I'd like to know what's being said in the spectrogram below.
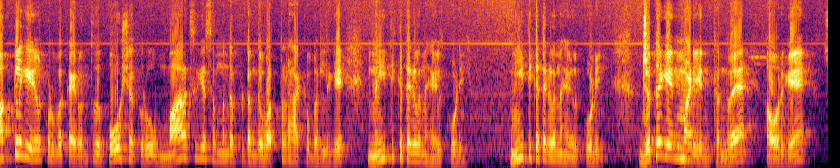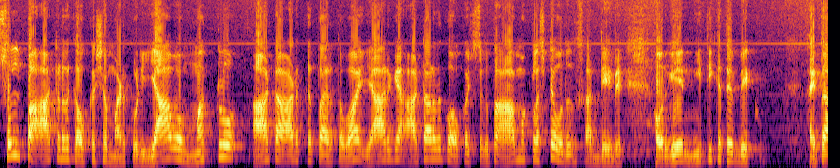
ಮಕ್ಕಳಿಗೆ ಹೇಳ್ಕೊಡ್ಬೇಕಾಗಿರುವಂಥದ್ದು ಪೋಷಕರು, ಮಾರ್ಕ್ಸ್ಗೆ ಸಂಬಂಧಪಟ್ಟಂತೆ ಒತ್ತಡ ಹಾಕೋ ಬದಲಿಗೆ ನೈತಿಕತೆಗಳನ್ನು ಹೇಳ್ಕೊಡಿ. ನೀತಿಕತೆಗಳನ್ನು ಹೇಳ್ಕೊಡಿ. ಜೊತೆಗೆ ಏನು ಮಾಡಿ ಅಂತಂದರೆ ಅವ್ರಿಗೆ ಸ್ವಲ್ಪ ಆಟ ಆಡೋದಕ್ಕೆ ಅವಕಾಶ ಮಾಡಿಕೊಡಿ. ಯಾವ ಮಕ್ಕಳು ಆಟ ಆಡ್ಕೊತಾ ಇರ್ತವ, ಯಾರಿಗೆ ಆಟ ಆಡೋದಕ್ಕೂ ಅವಕಾಶ ಸಿಗುತ್ತೋ ಆ ಮಕ್ಕಳಷ್ಟೇ ಓದೋದಕ್ಕೆ ಸಾಧ್ಯ ಇದೆ. ಅವ್ರಿಗೆ ನೀತಿಕತೆ ಬೇಕು. ಆಯಿತಾ?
